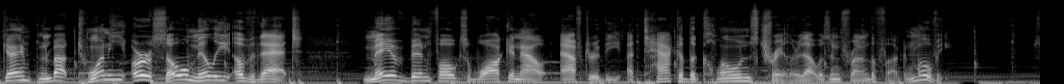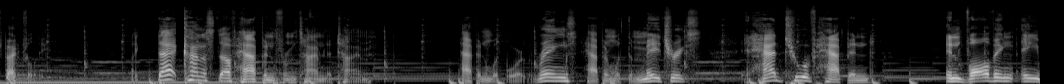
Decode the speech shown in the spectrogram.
okay? And about 20 or so milli of that may have been folks walking out after the Attack of the Clones trailer that was in front of the fucking movie. Respectfully. Like, that kind of stuff happened from time to time. Happened with Lord of the Rings, happened with The Matrix. It had to have happened involving a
